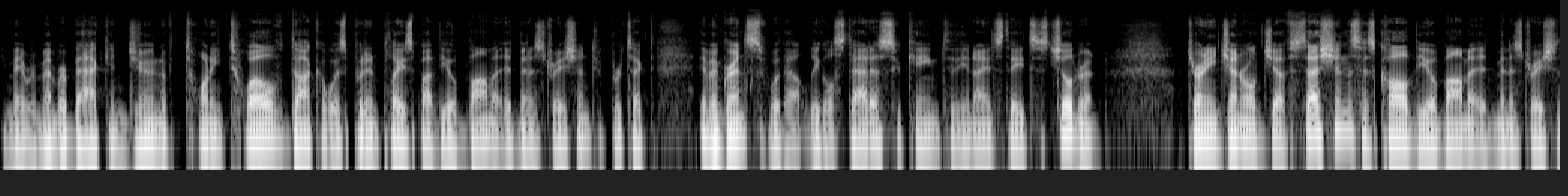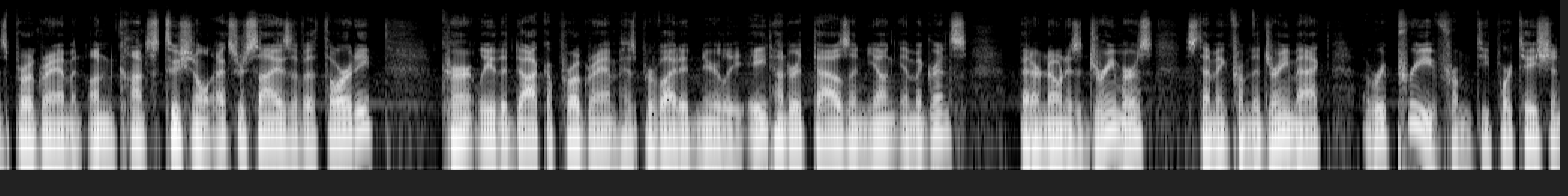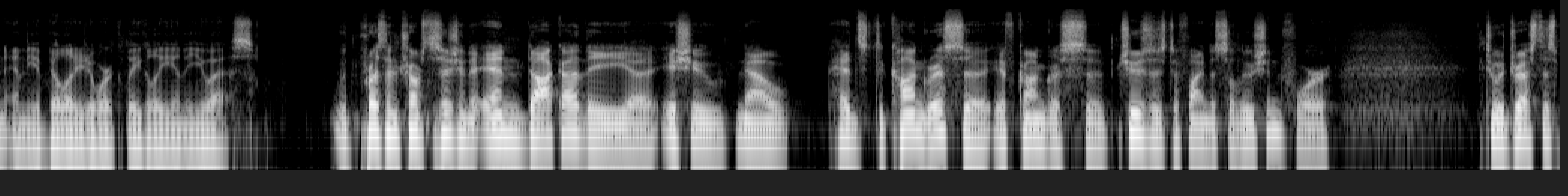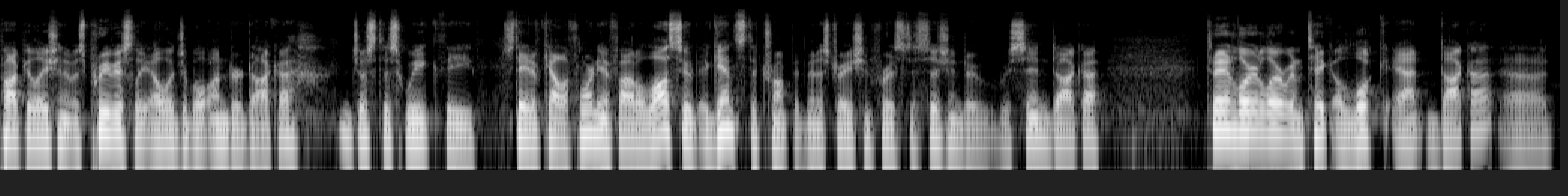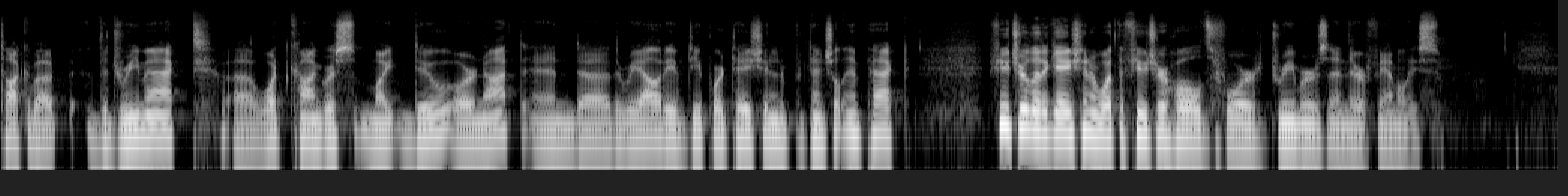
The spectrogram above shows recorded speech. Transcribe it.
You may remember back in June of 2012, DACA was put in place by the Obama administration to protect immigrants without legal status who came to the United States as children. Attorney General Jeff Sessions has called the Obama administration's program an unconstitutional exercise of authority. Currently, the DACA program has provided nearly 800,000 young immigrants, better known as Dreamers, stemming from the DREAM Act, a reprieve from deportation and the ability to work legally in the U.S. With President Trump's decision to end DACA, the uh, issue now heads to Congress. Uh, if Congress uh, chooses to find a solution for to address this population that was previously eligible under DACA. Just this week, the state of California filed a lawsuit against the Trump administration for its decision to rescind DACA. Today on Lawyer to Lawyer, we're going to take a look at DACA, uh, talk about the DREAM Act, uh, what Congress might do or not, and uh, the reality of deportation and potential impact, future litigation, and what the future holds for Dreamers and their families.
